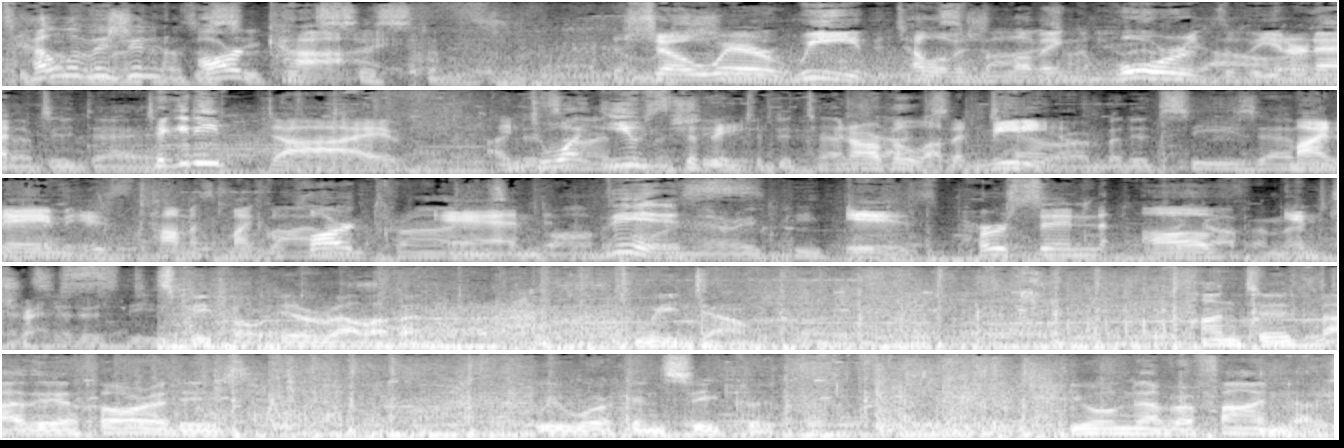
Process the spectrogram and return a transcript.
Television Government has a secret Archive, the show where we, the television loving hordes of the internet, take a deep dive into what used to be in our beloved media. terror, but it sees My name is Thomas Michael Clark, and this is Person of Interest. these people irrelevant. We don't. Hunted by the authorities. We work in secret. You'll never find us.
